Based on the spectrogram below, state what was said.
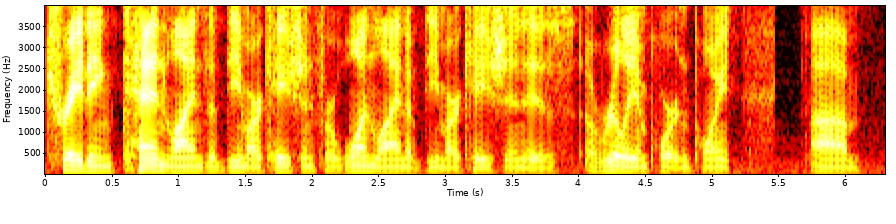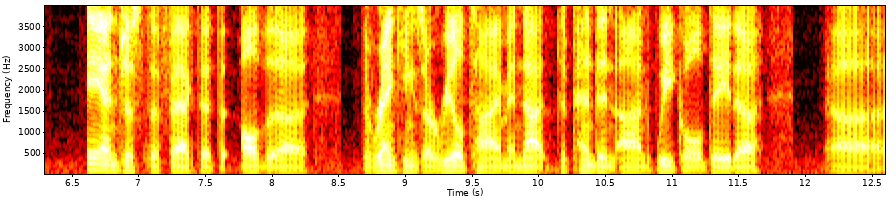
trading 10 lines of demarcation for one line of demarcation is a really important point. Um, and just the fact that the, all the the rankings are real time and not dependent on week old data uh,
